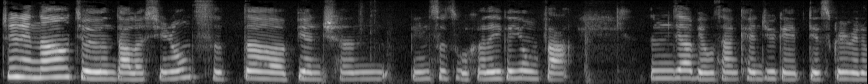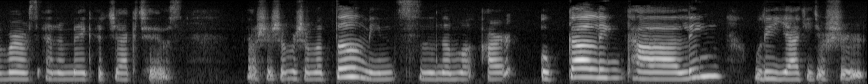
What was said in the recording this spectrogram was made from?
这里呢就用到了形容词的变成名词组合的一个用法。N 加表参 conjugate describe the verbs and make adjectives，表示什么什么的名词。那么而 ugalin kalin uliyaki 就是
